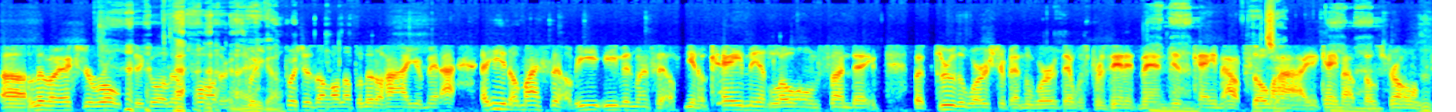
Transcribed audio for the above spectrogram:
uh, little extra rope to go a little farther and push, push us all up a little higher, man. I, you know, myself, e- myself, you know, came in low on Sunday, but through the worship and the word that was presented, man, just came out so high. It came out so strong,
